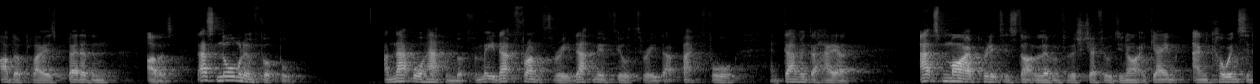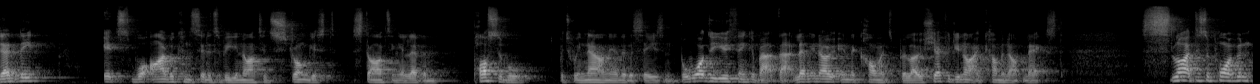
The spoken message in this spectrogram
other players better than others. That's normal in football. And that will happen. But for me, that front three, that midfield three, that back four, and David De Gea, that's my predicted start 11 for the Sheffield United game. And coincidentally, it's what I would consider to be United's strongest starting 11 possible between now and the end of the season. But what do you think about that? Let me know in the comments below. Sheffield United coming up next. Slight disappointment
